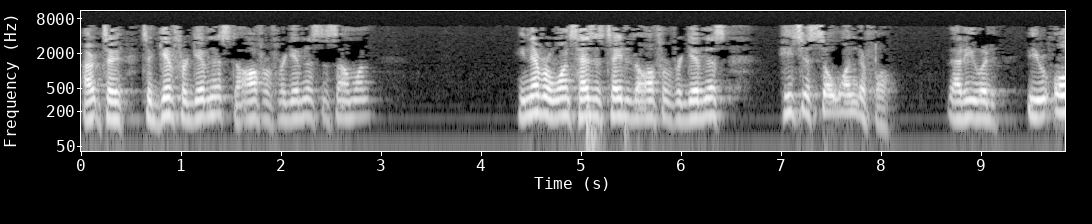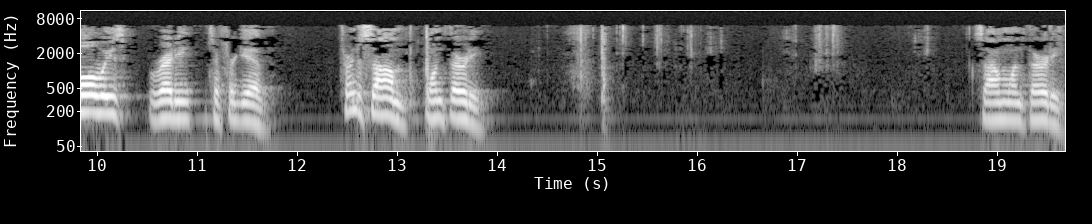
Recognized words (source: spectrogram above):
or to, to give forgiveness, to offer forgiveness to someone. He never once hesitated to offer forgiveness. He's just so wonderful that he would be always ready to forgive. Turn to Psalm 130. Psalm 130.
